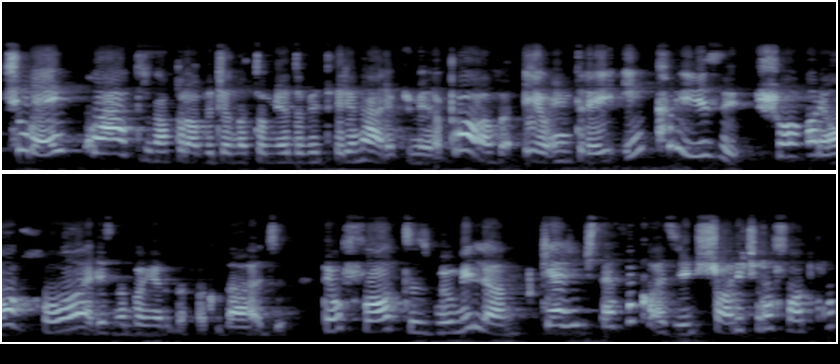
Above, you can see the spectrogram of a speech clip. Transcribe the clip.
tirei quatro na prova de anatomia da veterinária, primeira prova. Eu entrei em crise, chorei horrores no banheiro da faculdade. Tenho fotos me humilhando, porque a gente tem essa coisa, a gente chora e tira foto pra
